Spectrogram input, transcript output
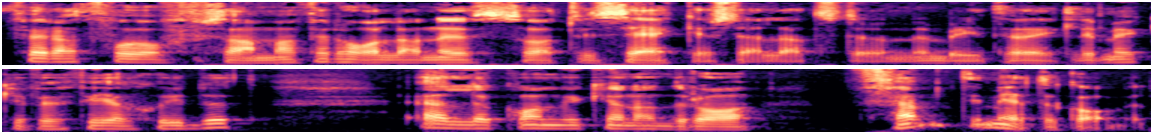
för att få samma förhållande så att vi säkerställer att strömmen blir tillräckligt mycket för felskyddet? Eller kommer vi kunna dra 50 meter kabel?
